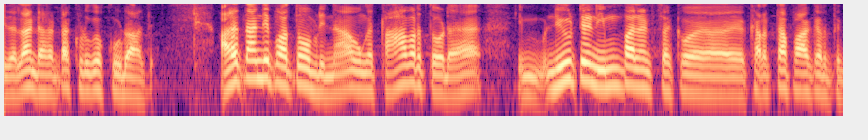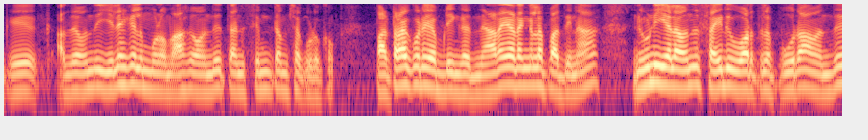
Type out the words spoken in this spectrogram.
இதெல்லாம் டேரெக்டாக கொடுக்கக்கூடாது. அதை தாண்டி பார்த்தோம் அப்படின்னா உங்கள் தாவரத்தோட நியூட்ரன் இம்பேலன்ஸை கரெக்டாக பார்க்குறதுக்கு அதை வந்து இலைகள் மூலமாக வந்து தன் சிம்டம்ஸை கொடுக்கும். பற்றாக்குறை அப்படிங்கிறது நிறைய இடங்களில் பார்த்தீங்கன்னா நுனி இலை வந்து சைடு ஓரத்தில் பூரா வந்து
